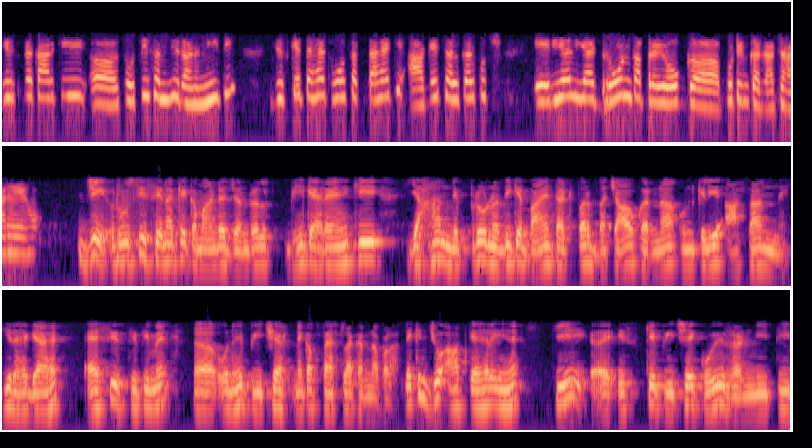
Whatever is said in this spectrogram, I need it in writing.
इस प्रकार की आ, सोची समझी रणनीति जिसके तहत हो सकता है कि आगे चलकर कुछ एरियल या ड्रोन का प्रयोग पुटिन करना चाह रहे हो। जी रूसी सेना के कमांडर जनरल भी कह रहे हैं कि यहाँ निप्रो नदी के बाएँ तट पर बचाव करना उनके लिए आसान नहीं रह गया है। ऐसी स्थिति में उन्हें पीछे हटने का फैसला करना पड़ा। लेकिन जो आप कह रही हैं कि इसके पीछे कोई रणनीति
